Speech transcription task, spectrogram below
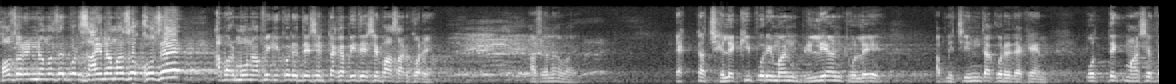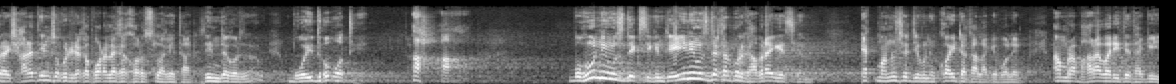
ফজরের নামাজের পর জায় নামাজও খোঁজে, আবার মুনাফিকি করে দেশের টাকা বিদেশে পাচার করে। আছে না ভাই? একটা ছেলে কি পরিমাণ ব্রিলিয়ান্ট হলে আপনি চিন্তা করে দেখেন, প্রত্যেক মাসে প্রায় সাড়ে তিনশো কোটি টাকা পড়ালেখা খরচ লাগে তার, চিন্তা করছেন বৈধ পথে। আহা! বহু নিউজ দেখছি, কিন্তু এই নিউজ দেখার পর ঘাবড়াই গেছেন এক মানুষের জীবনে কয় টাকা লাগে বলেন? আমরা ভাড়া বাড়িতে থাকি,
